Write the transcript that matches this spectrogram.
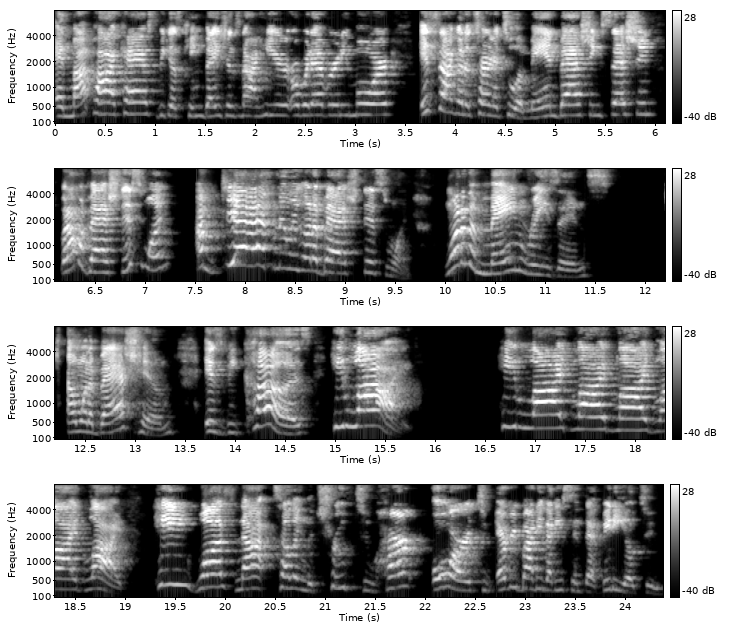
And my podcast, because King Bajan's not here or whatever anymore, it's not going to turn into a man bashing session, but I'm going to bash this one. I'm definitely going to bash this one. One of the main reasons I want to bash him is because he lied. He lied, lied, lied, lied, lied. He was not telling the truth to her or to everybody that he sent that video to.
